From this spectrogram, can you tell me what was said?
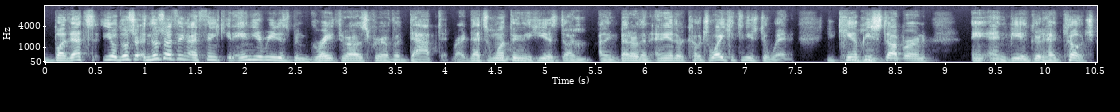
but that's you know those are and those are things I think and Andy Reid has been great throughout his career of adapting. Right, that's one thing that he has done I think better than any other coach. Why he continues to win. You can't mm-hmm. be stubborn and, and, be a good head coach.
